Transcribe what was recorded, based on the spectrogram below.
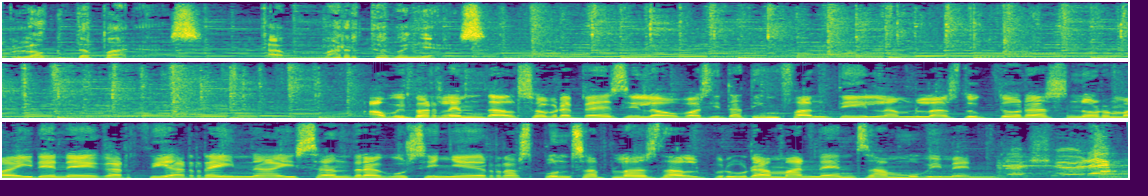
Bloc de pares, amb Marta Vallès. Avui parlem del sobrepès i l'obesitat infantil amb les doctores Norma Irene García Reina i Sandra Gussinyer, responsables del programa Nens en Moviment. Creixerem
